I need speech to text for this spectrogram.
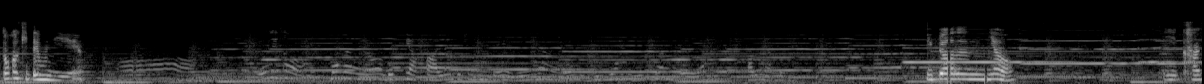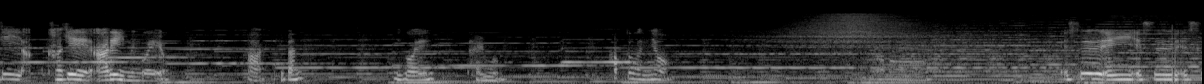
똑같기 때문이에요. 아, 여기서 높이 아까 알려주셨는데, 거예요? 안? 밑변은요, 이 각이, 각의 아래에 있는 거예요. 아, 일단, 이거의 닮음. 합동은요, S, A, S, S,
